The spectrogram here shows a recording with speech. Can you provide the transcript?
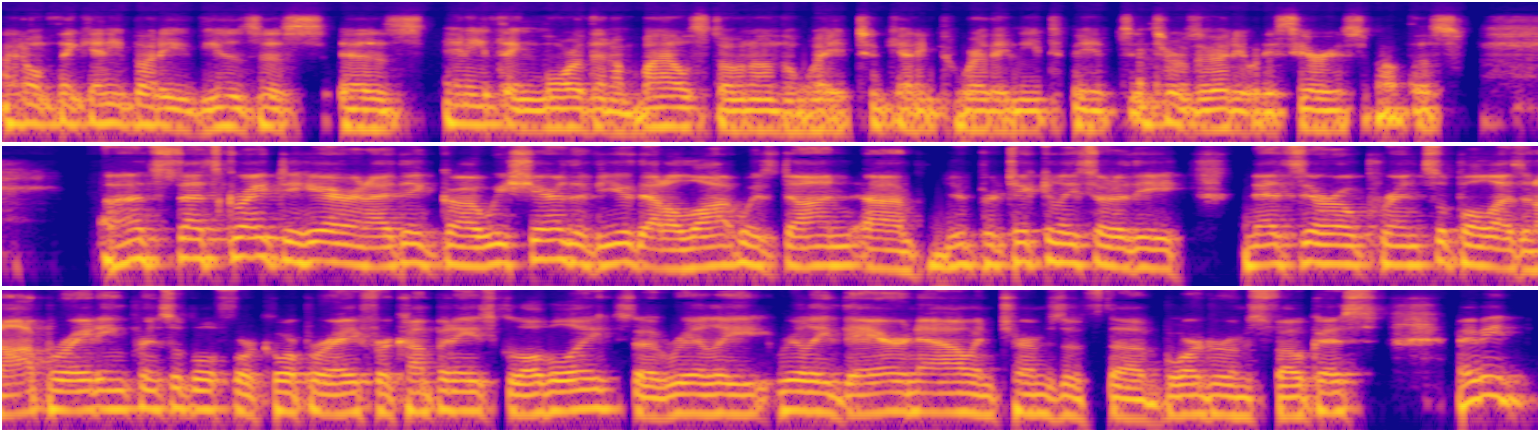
I don't think anybody views this as anything more than a milestone on the way to getting to where they need to be in terms of anybody serious about this. Uh, that's that's great to hear, and I think uh, we share the view that a lot was done, um, particularly sort of the net zero principle as an operating principle for corporate for companies globally. So really, really there now in terms of the boardroom's focus. Maybe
